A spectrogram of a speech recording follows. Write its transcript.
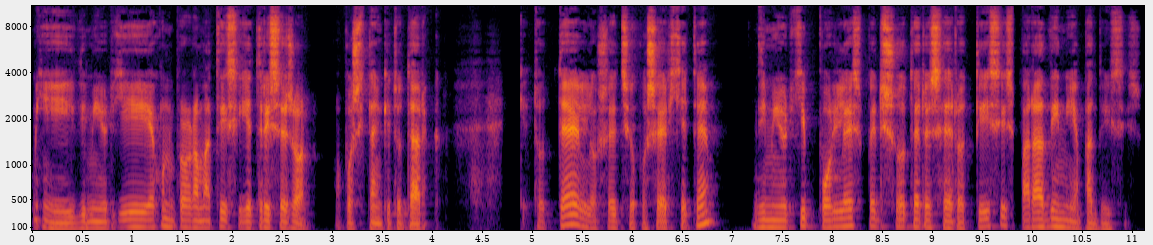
οι δημιουργοί έχουν προγραμματίσει για τρεις σεζόν, όπως ήταν και το Dark. Και το τέλος, έτσι όπως έρχεται, δημιουργεί πολλές περισσότερες ερωτήσεις παρά δίνει απαντήσεις.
